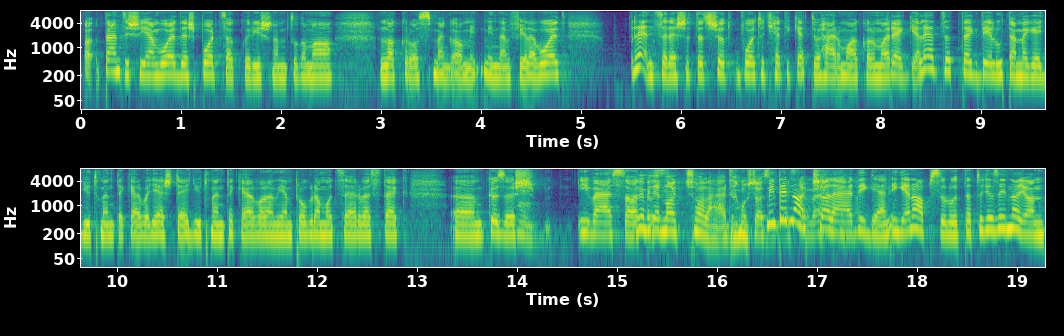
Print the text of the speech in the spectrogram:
a tánc is ilyen volt, de sportszakkor is, nem tudom, a lacrosse, meg a mindenféle volt, rendszeresen, tehát sőt, volt, hogy heti kettő-három alkalommal reggel edzettek, délután meg együtt mentek el, vagy este együtt mentek el, valamilyen programot szerveztek, közös hm ivászat. Mint az, egy nagy család. Most az mint egy nagy család, igen, igen, abszolút. Tehát, hogy ez egy nagyon,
